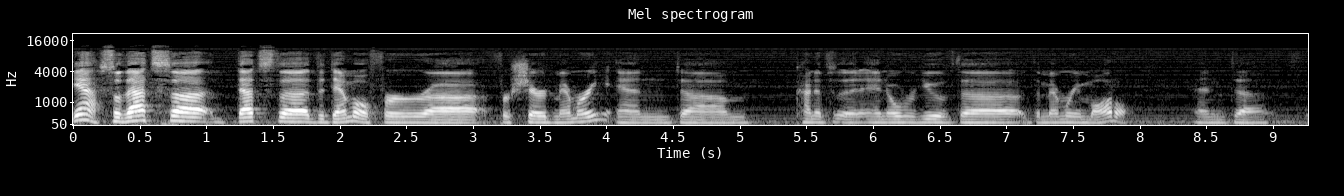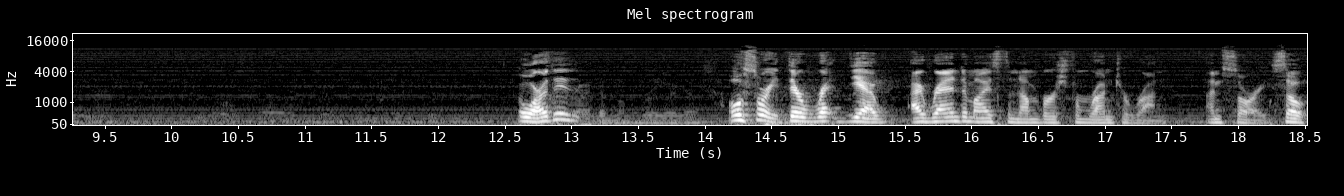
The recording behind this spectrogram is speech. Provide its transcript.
yeah, so that's uh, that's the the demo for uh, for shared memory and um, kind of an overview of the the memory model. And uh, oh, are they? Oh, sorry. They're yeah. I randomized the numbers from run to run. I'm sorry. So,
